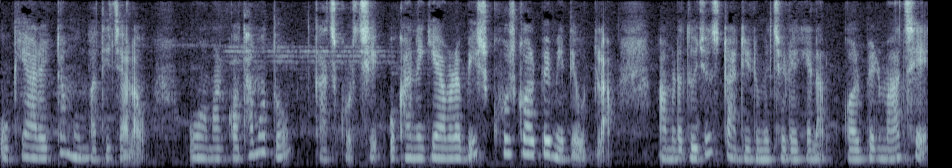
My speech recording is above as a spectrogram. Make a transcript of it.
ওকে আরেকটা মোমবাতি চালাও ও আমার কথা মতো কাজ করছে। ওখানে গিয়ে আমরা বেশ খুশ গল্পে মেতে উঠলাম। আমরা দুজন স্টাডি রুমে চলে গেলাম। গল্পের মাঝে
